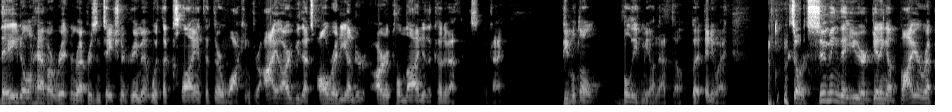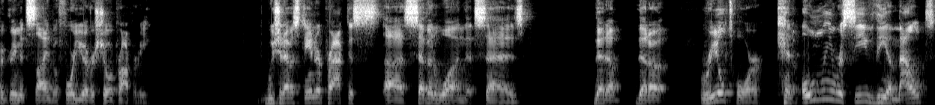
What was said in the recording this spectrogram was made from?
they don't have a written representation agreement with a client that they're walking through. I argue that's already under article 9 of the code of ethics okay? People don't believe me on that though but anyway. So assuming that you're getting a buyer rep agreement signed before you ever show a property we should have a standard practice uh, seven one that says that a that a realtor can only receive the amount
